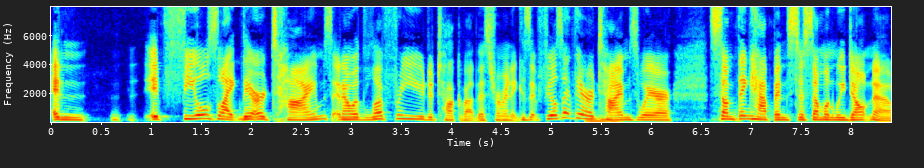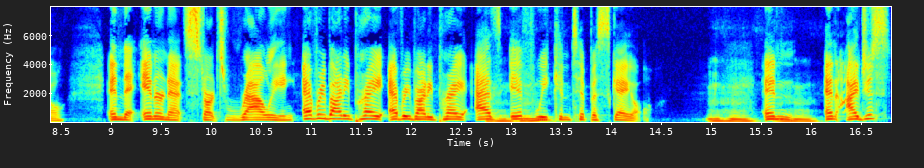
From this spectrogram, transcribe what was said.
and it feels like there are times and i would love for you to talk about this for a minute because it feels like there are Mhm. times where something happens to someone we don't know and the internet starts rallying everybody pray everybody pray as if we can tip a scale mm-hmm. and and i just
